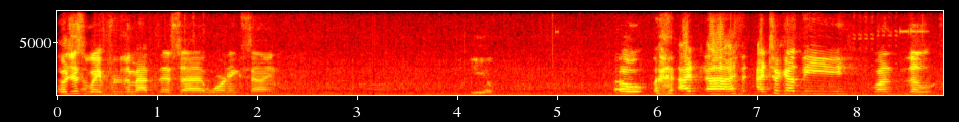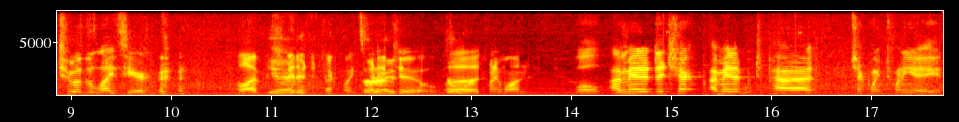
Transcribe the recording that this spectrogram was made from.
We'll just wait for them at this uh, warning sign. Yep. Oh, I uh, I took out the one, the two of the lights here. Well, I've Yeah, made it to checkpoint it's 22, It'll uh, 21. well, I made it to check. I made it to pad checkpoint 28.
